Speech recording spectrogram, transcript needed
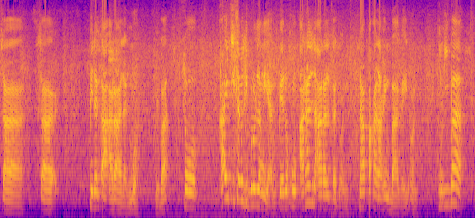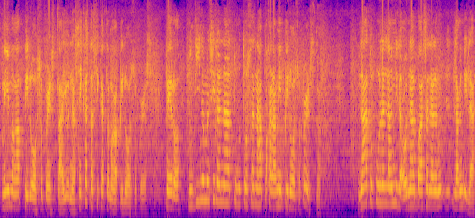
sa sa pinag-aaralan mo, 'di ba? So, kahit isang libro lang 'yan, pero kung aral na aral ka doon, napakalaking bagay noon. Hindi ba may mga philosophers tayo na sikat na sikat na mga philosophers, pero hindi naman sila natuto sa napakaraming philosophers, no? Natutunan lang nila o nabasa na lang, lang nila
